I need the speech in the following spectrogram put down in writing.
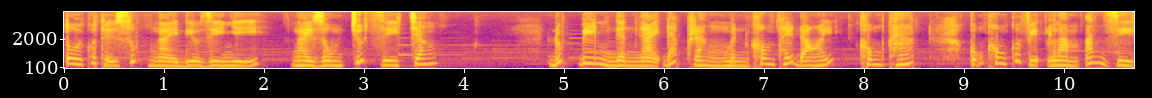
Tôi có thể giúp ngài điều gì nhỉ? Ngài dùng chút gì chăng? Dubin ngần ngại đáp rằng mình không thấy đói, không khát, cũng không có việc làm ăn gì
